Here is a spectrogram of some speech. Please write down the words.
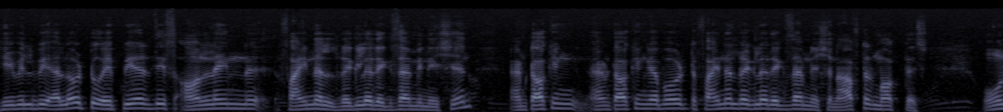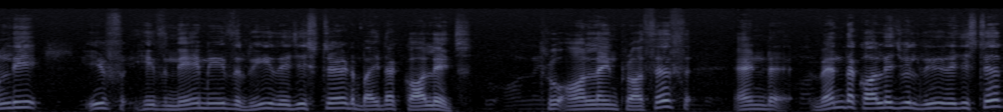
he will be allowed to appear this online final regular examination. I am talking I am talking about final regular examination after mock test. Only if his name is re-registered by the college through online process and when the college will re-register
